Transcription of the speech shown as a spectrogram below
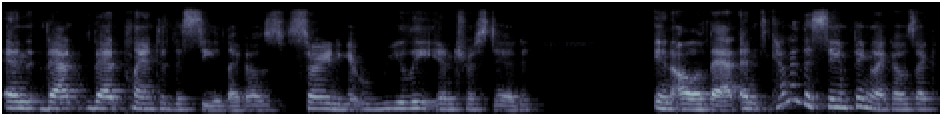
And that that planted the seed. Like I was starting to get really interested in all of that. And kind of the same thing. Like I was like,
